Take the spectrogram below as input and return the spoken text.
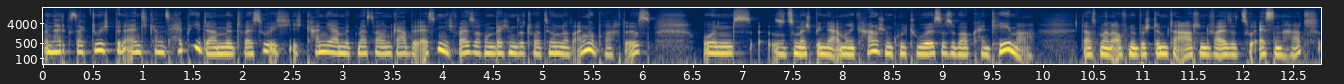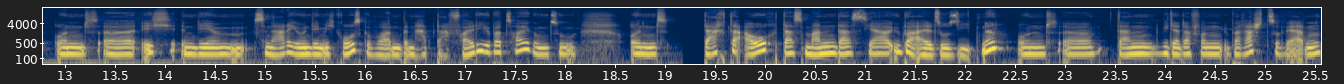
und hat gesagt, du, ich bin eigentlich ganz happy damit. Weißt du, ich, ich kann ja mit Messer und Gabel essen. Ich weiß auch, in welchen Situationen das angebracht ist. Und so zum Beispiel in der amerikanischen Kultur ist es überhaupt kein Thema, dass man auf eine bestimmte Art und Weise zu essen hat. Und äh, ich in dem Szenario, in dem ich groß geworden bin, habe da voll die Überzeugung zu. Und dachte auch, dass man das ja überall so sieht, ne? Und äh, dann wieder davon überrascht zu werden,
